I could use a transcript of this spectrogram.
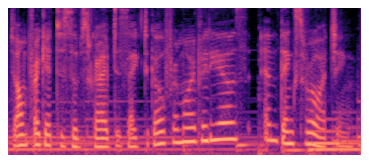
Don't forget to subscribe to Psych2Go for more videos, and thanks for watching.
